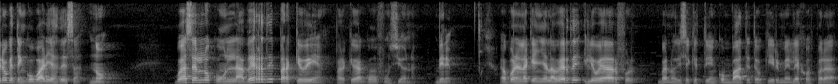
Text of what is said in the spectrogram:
Creo que tengo varias de esas. No. Voy a hacerlo con la verde para que vean. Para que vean cómo funciona. Miren. Voy a poner la queña la verde y le voy a dar... Bueno, dice que estoy en combate. Tengo que irme lejos para...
